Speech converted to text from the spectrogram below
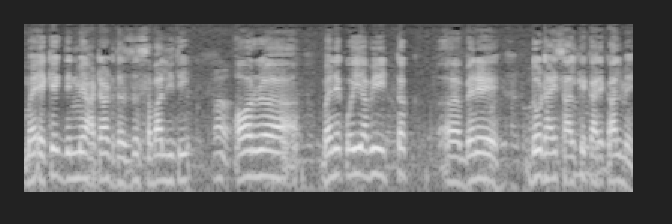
मैं एक एक दिन में आठ आठ दस दस सभा ली थी। और मैंने कोई अभी तक मेरे दो ढाई साल के कार्यकाल में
